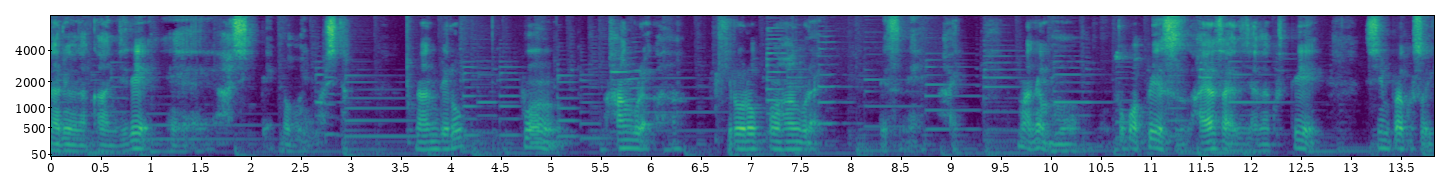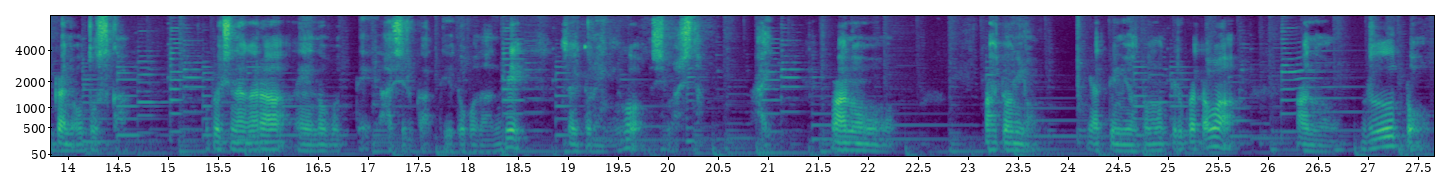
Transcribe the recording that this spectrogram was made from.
なるような感じで、えー、走って上りました。なんで6分半ぐらいかな？キロ6分半ぐらいですね。はい。まあでももう、そこはペース、速さじゃなくて、心拍数をいかに落とすか落としながら、えー、登って走るかっていうとこなんで、そういうトレーニングをしました。はい。まあ、あの、アフトニオンやってみようと思ってる方は、あの、ずっと、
